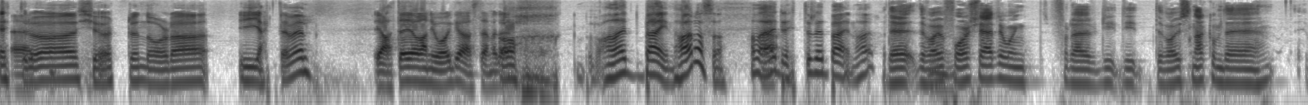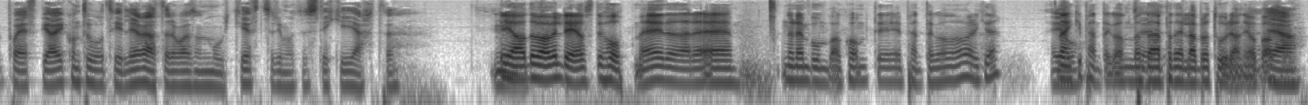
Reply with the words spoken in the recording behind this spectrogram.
Etter å ha kjørt nåla i hjertet, vel. Ja, det gjør han jo òg. Stemmer det. Åh, han er beinhard, altså. Han er Ja. rett og slett beinhard. Det, det var jo foreshadowing, for det, de, de, det var jo snakk om det på FBI-kontoret tidligere, at det var sånn motgift så de måtte stikke i hjertet. Mm. Ja, det var vel det også de holdt med i det der eh, Når den bomba kom til Pentagon òg, var det ikke det? Nei, Jo. ikke Pentagon, men Til- det er på det laboratoriet han jobba. Ja. Altså.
